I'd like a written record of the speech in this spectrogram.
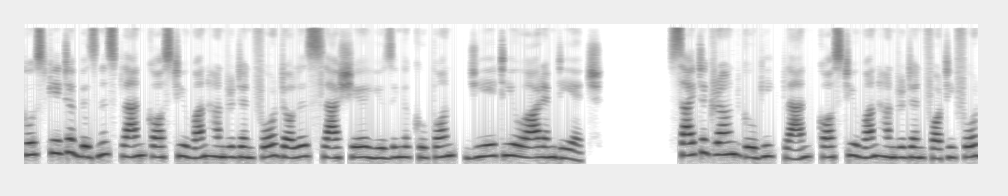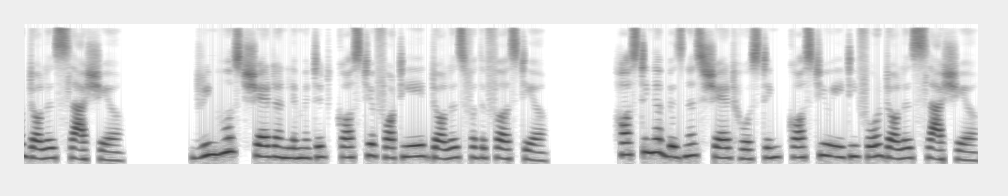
HostGator Business Plan cost you $104 slash year using a coupon, GATORMDH. SiteGround GoGeek Plan cost you $144 slash year. DreamHost Shared Unlimited cost you $48 for the first year. Hostinger business shared hosting cost you $84 slash year.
